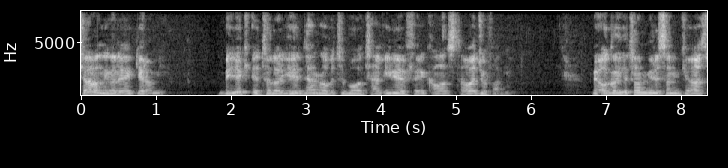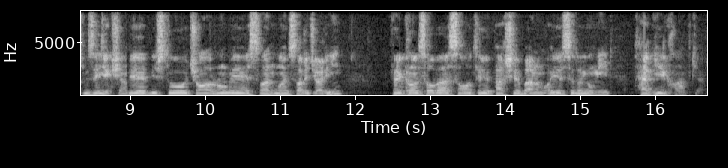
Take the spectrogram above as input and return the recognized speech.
شنوندگان گرامی؟ به یک اطلاعیه در رابطه با تغییر فرکانس توجه فرمایید. به آگاهیتان میرسانیم که از روز یکشنبه 24ام اسفند ماه سال جاری فرکانس ها و ساعت پخش برنامه های صدای امید تغییر خواهند کرد.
